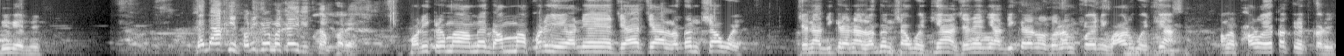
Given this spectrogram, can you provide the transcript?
બીવે નહીં. દાદા આખી પરિક્રમા કઈ રીતના ફરે? પરિક્રમા અમે ગામમાં ફરીએ અને જ્યાં જ્યાં લગ્ન થયા હોય જેના દીકરાના લગ્ન થયા હોય ત્યાં જેને ત્યાં દીકરાનો જન્મ થયો એની વાળ હોય ત્યાં અમે ફાળો એકત્રિત કરી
